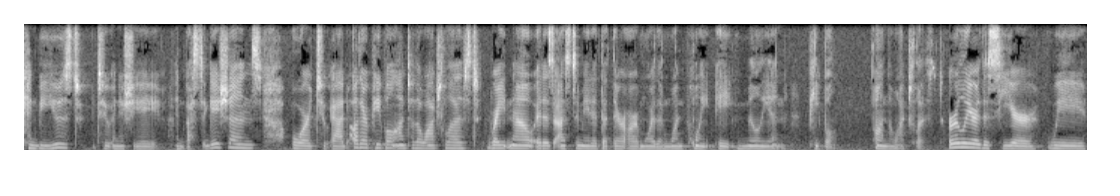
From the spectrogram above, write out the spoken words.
can be used to initiate investigations or to add other people onto the watch list. Right now, it is estimated that there are more than 1.8 million people on the watch list. Earlier this year, we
